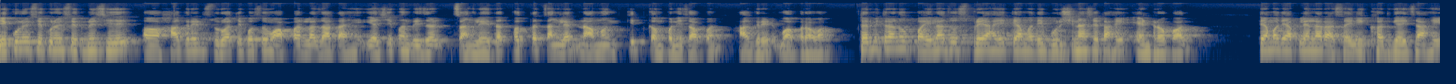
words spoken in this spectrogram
एकोणीस एकोणीस एकोणीस हे हा ग्रेड सुरुवातीपासून वापरला जात आहे. याचे पण रिझल्ट चांगले येतात. फक्त चांगल्या नामांकित कंपनीचा आपण हा ग्रेड वापरावा. तर मित्रांनो पहिला जो स्प्रे आहे त्यामध्ये बुरशीनाशक आहे अँड्रॉकॉल त्यामध्ये आपल्याला रासायनिक खत घ्यायचं आहे.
